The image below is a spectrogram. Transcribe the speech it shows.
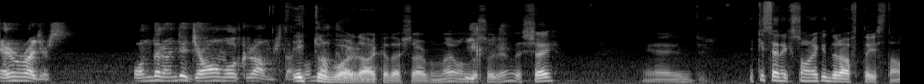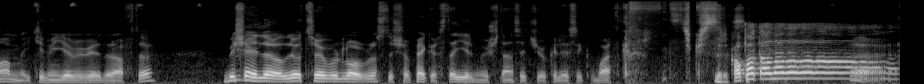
Aaron Rodgers. Ondan önce Javon Walker'ı almışlar. İlk Onu da tur bu arada arkadaşlar bunlar. Onu da İlk söyleyeyim de şey e, iki seneki sonraki drafttayız tamam mı? 2021 draftı. Bir şeyler alıyor Trevor Lawrence dışarı Packers da 23'ten seçiyor klasik wildcard çıkış sırası. Kapat al al al al al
